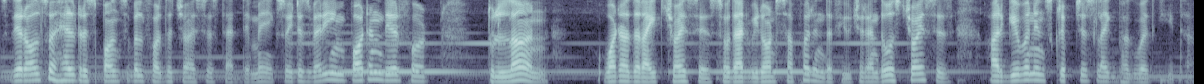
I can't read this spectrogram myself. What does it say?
so they are also held responsible for the choices that they make. So it is very important, therefore, to learn what are the right choices so that we don't suffer in the future. And those choices are given in scriptures like Bhagavad Gita.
